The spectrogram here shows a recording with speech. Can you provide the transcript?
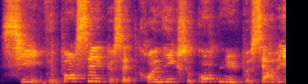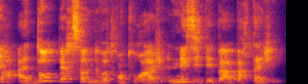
si vous pensez que cette chronique, ce contenu peut servir à d'autres personnes de votre entourage, n'hésitez pas à partager.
